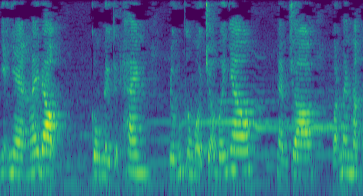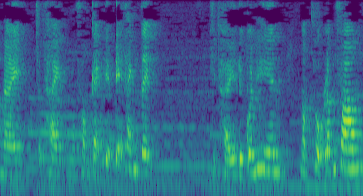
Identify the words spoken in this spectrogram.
nhẹ nhàng lay động, cùng Liêu Tuyệt Thanh đúng cùng một chỗ với nhau, làm cho quán may mặc này trở thành một phong cảnh đẹp đẽ thanh tịnh. Chỉ thấy Lý Quân Hiên, Ngọc Thụ Lâm Phong,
